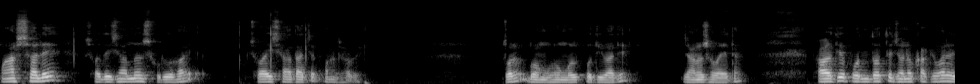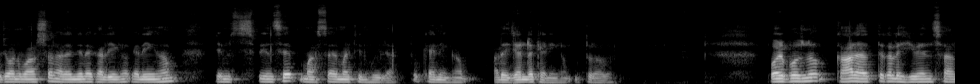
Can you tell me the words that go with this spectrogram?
পাঁচ সালে স্বদেশী আন্দোলন শুরু হয়। ছয় সাত আছে পাঁচ হবে। বলো বঙ্গভঙ্গর প্রতিবাদে। জানো সবাই এটা? ভারতীয় প্রত্নতত্ত্বের জনক কাকে বলে? John Marshall Alexander Cunningham Cunningham James Prinsep, master Martin Wheeler. তো ক্যানিংহাম আলেকজান্ডার ক্যানিংহাম, উত্তর হবে। পরের প্রশ্ন, কার আয়ত্তকালে হিউয়েন সাং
